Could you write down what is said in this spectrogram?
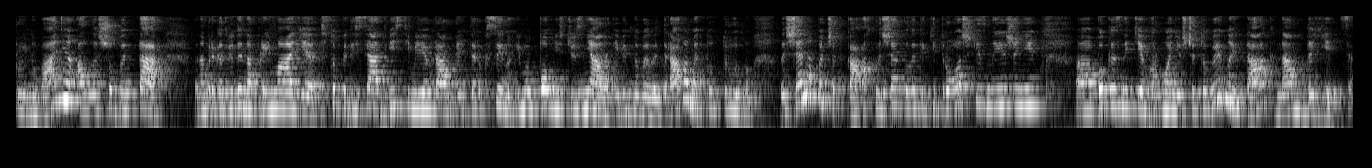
руйнування, але щоб так. Наприклад, людина приймає 150-200 мг ельтероксину, і ми повністю зняли і відновили травами, тут трудно. Лише на початках, лише коли такі трошки знижені показники гормонів щитовидної, так нам вдається.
